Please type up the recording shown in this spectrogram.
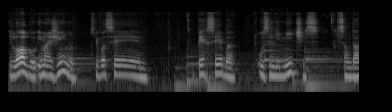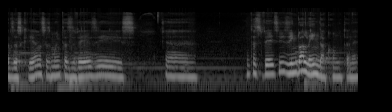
E logo, imagino que você perceba os limites que são dados às crianças muitas vezes é, muitas vezes indo além da conta, né?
